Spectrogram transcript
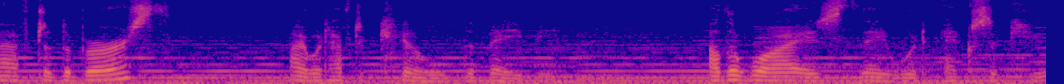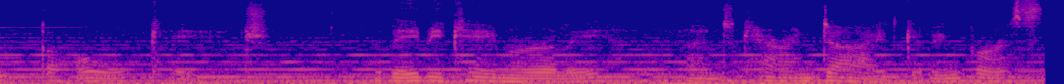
after the birth, I would have to kill the baby. Otherwise, they would execute the whole cage. The baby came early, and Karen died giving birth.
